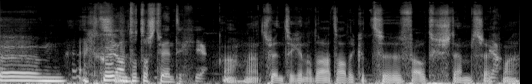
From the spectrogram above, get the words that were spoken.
Um, echt goede antwoord als 20, ja. Ah, nou, 20 inderdaad had ik het uh, fout gestemd, zeg ja. maar.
